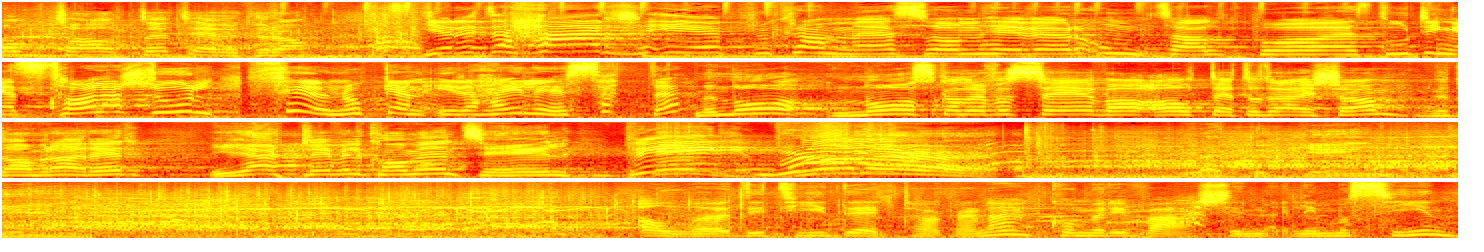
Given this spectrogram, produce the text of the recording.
omtalte TV-program. Ja, dette her er programmet som har vært omtalt på Stortingets talerstol før noen i det hele har sett det. Men nå, nå skal dere få se hva alt dette dreier seg om. Mine damer og herrer, hjertelig velkommen til Big Brother! Let the game begin. Alle de ti deltakerne kommer i hver sin limousin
